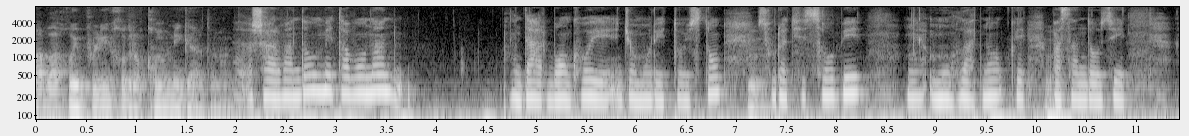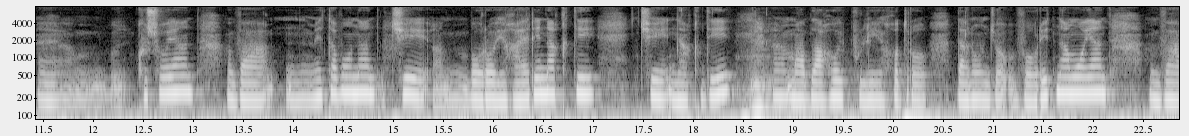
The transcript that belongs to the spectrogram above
маблағҳои пулии худро қонунӣ гардонанд. шаҳрвандон метавонанд дар бонкҳои ҷумҳурии тоҷикистон суратҳисоби муҳлатноки пасандозӣ кушоянд ва метавонанд чӣ бо роҳи ғайринақдӣ чӣ нақдӣ маблағҳои пулии худро дар он ҷо ворид намоянд ва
